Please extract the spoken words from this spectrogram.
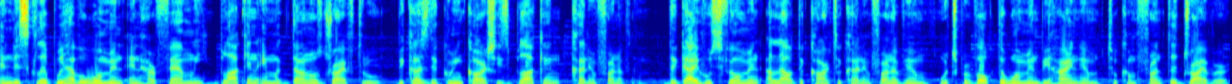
In this clip we have a woman and her family blocking a McDonald's drive-thru because the green car she's blocking cut in front of them. The guy who's filming allowed the car to cut in front of him which provoked the woman behind him to confront the driver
